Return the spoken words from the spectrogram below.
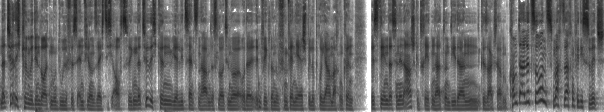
Natürlich können wir den Leuten Module fürs N64 aufzwingen. Natürlich können wir Lizenzen haben, dass Leute nur oder Entwickler nur fünf NES-Spiele pro Jahr machen können, bis denen das in den Arsch getreten hat und die dann gesagt haben, kommt alle zu uns, macht Sachen für die Switch.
